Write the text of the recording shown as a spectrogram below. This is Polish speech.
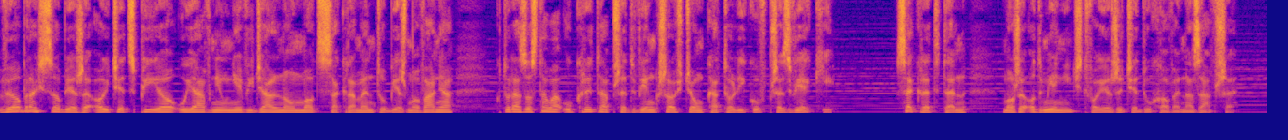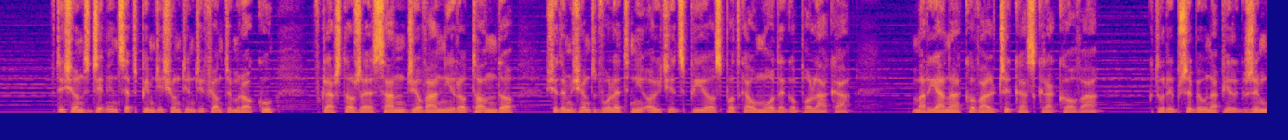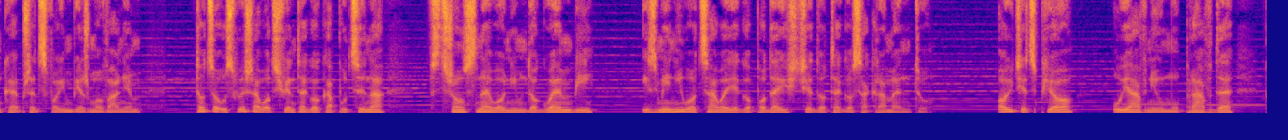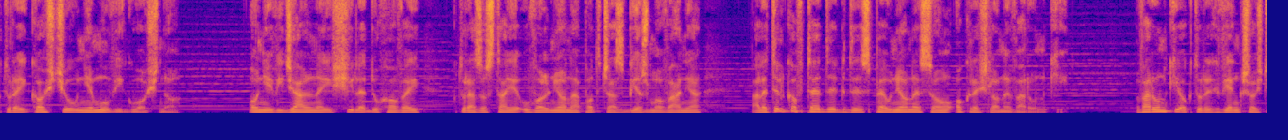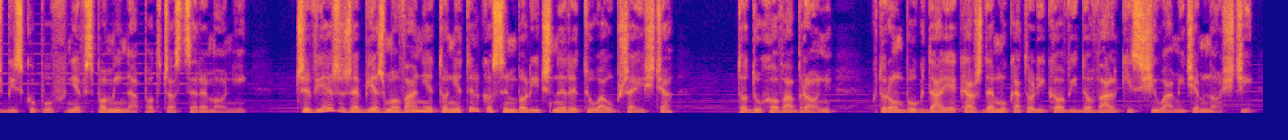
Wyobraź sobie, że ojciec Pio ujawnił niewidzialną moc sakramentu bierzmowania, która została ukryta przed większością katolików przez wieki. Sekret ten może odmienić Twoje życie duchowe na zawsze. W 1959 roku w klasztorze San Giovanni Rotondo 72-letni ojciec Pio spotkał młodego Polaka, Mariana Kowalczyka z Krakowa, który przybył na pielgrzymkę przed swoim bierzmowaniem. To, co usłyszał od świętego kapucyna, wstrząsnęło nim do głębi i zmieniło całe jego podejście do tego sakramentu. Ojciec Pio ujawnił mu prawdę, której Kościół nie mówi głośno. O niewidzialnej sile duchowej, która zostaje uwolniona podczas bierzmowania, ale tylko wtedy, gdy spełnione są określone warunki. Warunki, o których większość biskupów nie wspomina podczas ceremonii. Czy wiesz, że bierzmowanie to nie tylko symboliczny rytuał przejścia? To duchowa broń, którą Bóg daje każdemu katolikowi do walki z siłami ciemności.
